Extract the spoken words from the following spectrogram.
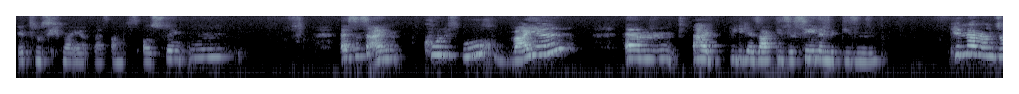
Jetzt muss ich mal eher was anderes ausdenken. Es ist ein cooles Buch, weil. Ähm, halt, wie gesagt, diese Szene mit diesen Kindern und so.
